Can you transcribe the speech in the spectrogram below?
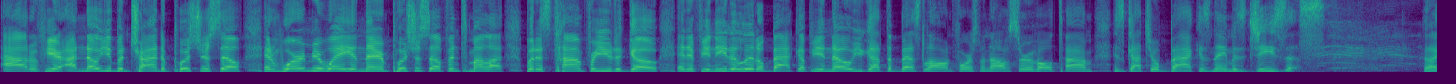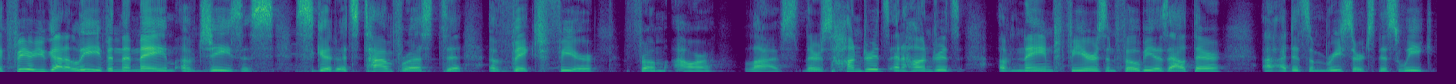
out of here. I know you've been trying to push yourself and worm your way in there and push yourself into my life, but it's time for you to go. And if you need a little backup, you know you got the best law enforcement officer of all time. He's got your back. His name is Jesus. Like fear, you got to leave in the name of Jesus. It's good. It's time for us to evict fear from our lives. There's hundreds and hundreds of named fears and phobias out there. Uh, I did some research this week,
